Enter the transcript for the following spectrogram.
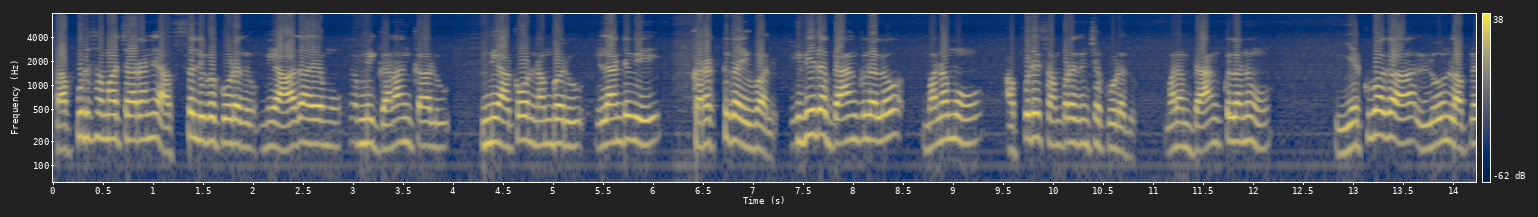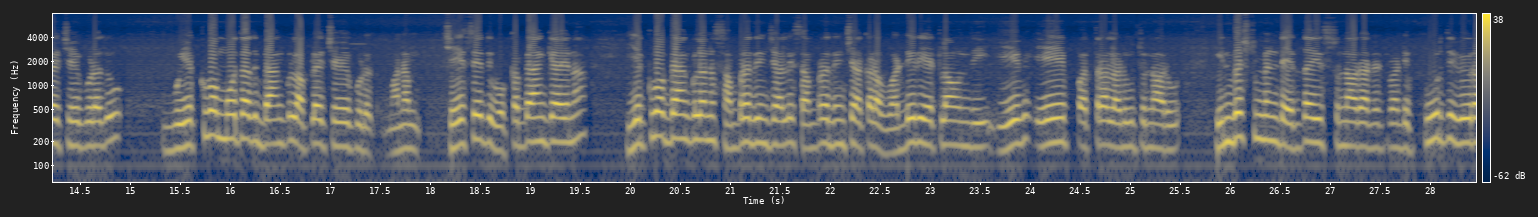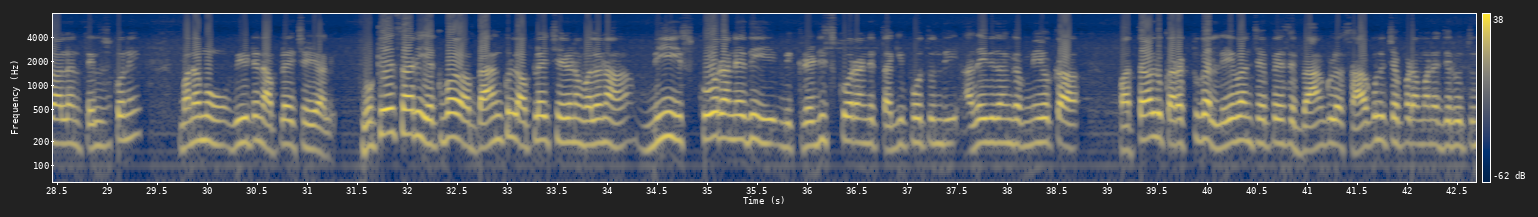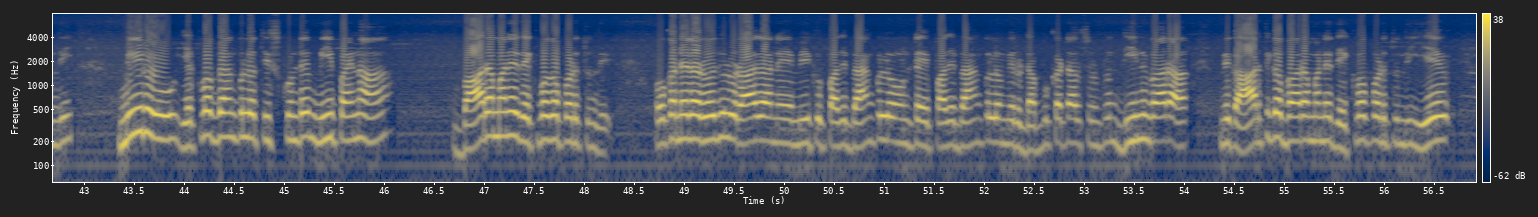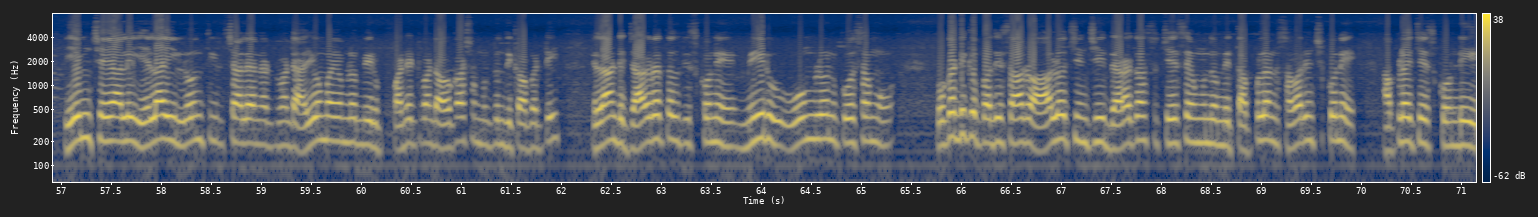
తప్పుడు సమాచారాన్ని అస్సలు ఇవ్వకూడదు. మీ ఆదాయము మీ గణాంకాలు మీ అకౌంట్ నంబరు ఇలాంటివి కరెక్ట్గా ఇవ్వాలి. వివిధ బ్యాంకులలో మనము అప్పుడే సంప్రదించకూడదు. మనం బ్యాంకులను ఎక్కువగా లోన్లు అప్లై చేయకూడదు. ఎక్కువ మోతాదు బ్యాంకులు అప్లై చేయకూడదు. మనం చేసేది ఒక బ్యాంకే అయినా ఎక్కువ బ్యాంకులను సంప్రదించాలి. సంప్రదించి అక్కడ వడ్డీ ఎట్లా ఉంది? ఏ ఏ పత్రాలు అడుగుతున్నారు? ఇన్వెస్ట్మెంట్ ఎంత ఇస్తున్నారు? అనేటువంటి పూర్తి వివరాలను తెలుసుకొని మనము వీటిని అప్లై చేయాలి. ఒకేసారి ఎక్కువ బ్యాంకులు అప్లై చేయడం వలన మీ స్కోర్ అనేది మీ క్రెడిట్ స్కోర్ అనేది తగ్గిపోతుంది. అదేవిధంగా మీ యొక్క పత్రాలు కరెక్ట్గా లేవని చెప్పేసి బ్యాంకులో సాకులు చెప్పడం అనేది జరుగుతుంది. మీరు ఎక్కువ బ్యాంకులో తీసుకుంటే మీ పైన భారం అనేది ఎక్కువగా పడుతుంది. ఒక నెల రోజులు రాగానే మీకు పది బ్యాంకులో ఉంటే పది బ్యాంకుల్లో మీరు డబ్బు కట్టాల్సి ఉంటుంది. దీని ద్వారా మీకు ఆర్థిక భారం అనేది ఎక్కువ పడుతుంది. ఏ ఏం చేయాలి? ఎలా ఈ లోన్ తీర్చాలి? అన్నటువంటి అయోమయంలో మీరు పడేటువంటి అవకాశం ఉంటుంది కాబట్టి ఇలాంటి జాగ్రత్తలు తీసుకొని మీరు హోమ్ లోన్ కోసము ఒకటికి పదిసార్లు ఆలోచించి దరఖాస్తు చేసే ముందు మీ తప్పులను సవరించుకొని అప్లై చేసుకోండి.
